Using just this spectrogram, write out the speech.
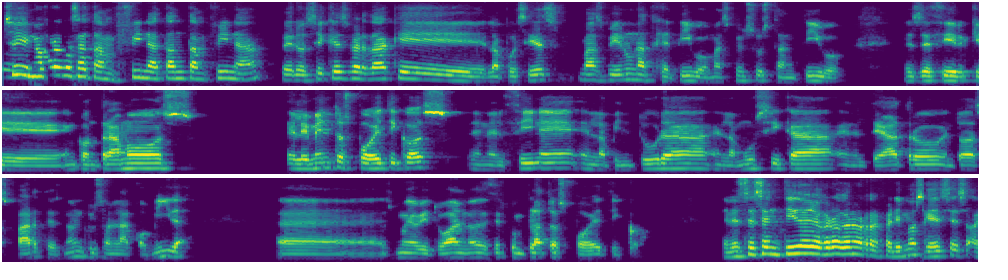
Sí, no creo que sea tan fina, tan, tan fina, pero sí que es verdad que la poesía es más bien un adjetivo, más que un sustantivo. Es decir, que encontramos elementos poéticos en el cine, en la pintura, en la música, en el teatro, en todas partes, ¿no? Incluso en la comida. Eh, es muy habitual, ¿no? Decir que un plato es poético. En ese sentido, yo creo que nos referimos a que, es, a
